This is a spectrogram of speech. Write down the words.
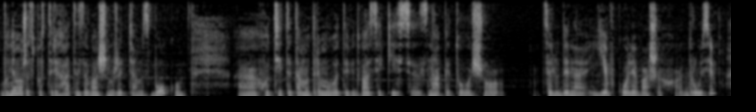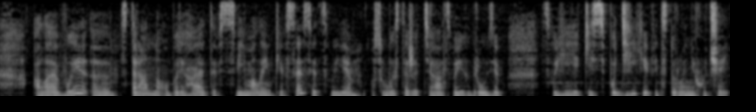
вони можуть спостерігати за вашим життям збоку, е, хотіти там отримувати від вас якісь знаки того, що ця людина є в колі ваших друзів. Але ви е, старанно оберігаєте свій маленький всесвіт, своє особисте життя, своїх друзів, свої якісь події від сторонніх очей.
